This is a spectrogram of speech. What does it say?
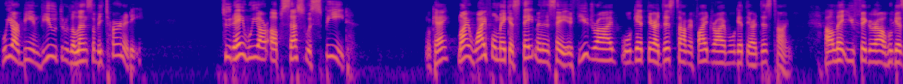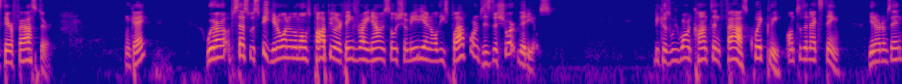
We are being viewed through the lens of eternity. Today, we are obsessed with speed. Okay? My wife will make a statement and say, if you drive, we'll get there at this time. If I drive, we'll get there at this time. I'll let you figure out who gets there faster. Okay? We are obsessed with speed. You know, one of the most popular things right now in social media and all these platforms is the short videos. Because we want content fast, quickly, on to the next thing. You know what I'm saying?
